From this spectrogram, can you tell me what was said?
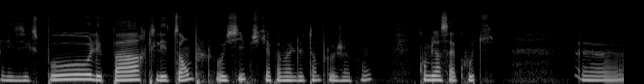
les expos, les parcs, les temples aussi, parce qu'il y a pas mal de temples au Japon. Combien ça coûte euh,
